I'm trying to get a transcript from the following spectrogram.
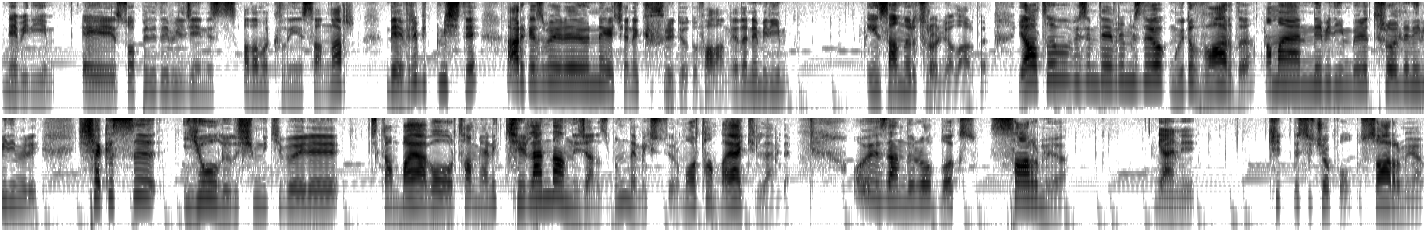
ne bileyim eee, sohbet edebileceğiniz adam akıllı insanlar devri bitmişti. Herkes böyle önüne geçene küfür ediyordu falan ya da ne bileyim insanları trollüyorlardı. Ya tabi bizim devrimizde yok muydu? Vardı. Ama yani ne bileyim böyle trollde ne bileyim böyle şakası iyi oluyordu. Şimdiki böyle cidden bayağı bir ortam yani kirlendi anlayacağınız. Bunu demek istiyorum. Ortam bayağı kirlendi. O yüzden de Roblox sarmıyor. Yani kitlesi çöp oldu. Sarmıyor.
